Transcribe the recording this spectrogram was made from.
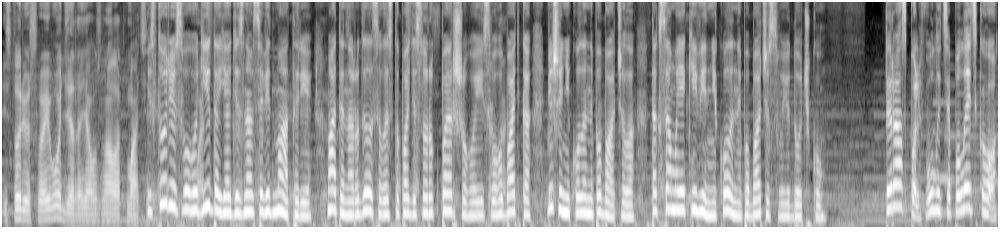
Історію свого діда я узнал від матері. Історію свого діда я дізнався від матері. Мати народилася в листопаді 41-го і свого батька більше ніколи не побачила, так само як і він ніколи не побачив свою дочку. Тирасполь, вулиця Полецького.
